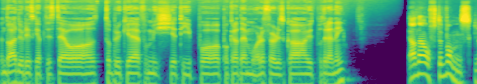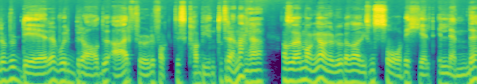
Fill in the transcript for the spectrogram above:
Men da er du litt skeptisk til å, til å bruke for mye tid på, på akkurat det målet før du skal ut på trening? Ja, det er ofte vanskelig å vurdere hvor bra du er før du faktisk har begynt å trene. Ja. Altså, det er mange ganger du kan ha liksom sove helt elendig,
